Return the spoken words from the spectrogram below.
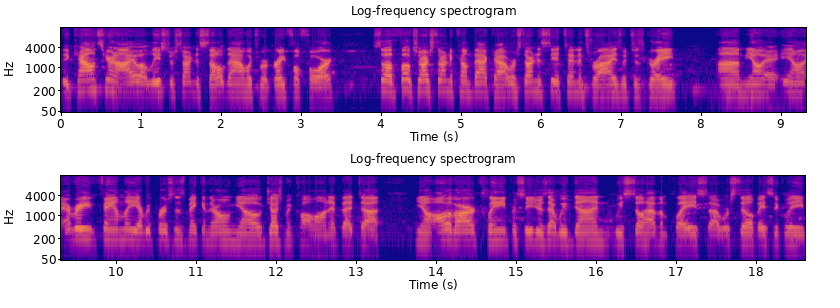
the counts here in Iowa at least are starting to settle down, which we're grateful for. So folks are starting to come back out. We're starting to see attendance rise, which is great. Um, you know, eh, you know, every family, every person is making their own, you know, judgment call on it. But uh, you know, all of our cleaning procedures that we've done, we still have in place. Uh, we're still basically, you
